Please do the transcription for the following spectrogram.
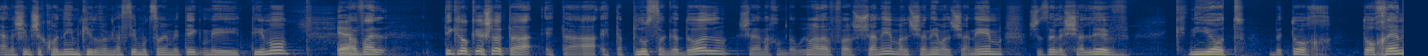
אה, אנשים שקונים כאילו ומנסים מוצרים מטיק, מ Temu, כן. אבל טיקטוק יש לה את, ה, את, ה, את הפלוס הגדול, שאנחנו מדברים עליו כבר שנים על שנים על שנים, שזה לשלב קניות בתוך תוכן.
